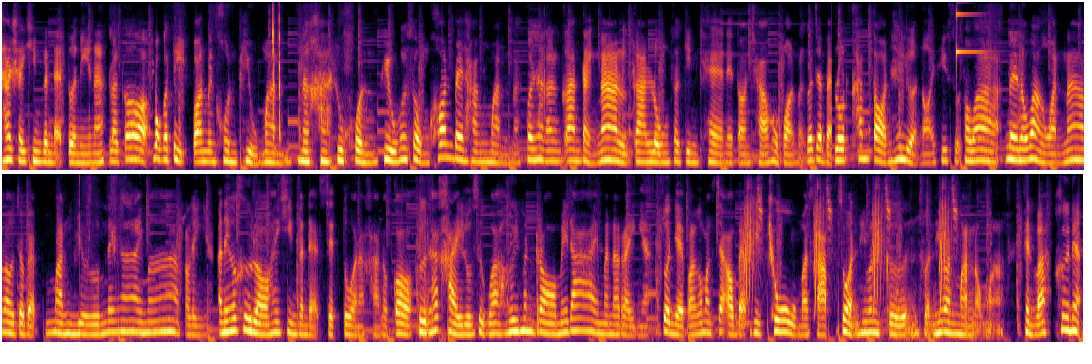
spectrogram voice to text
ถ้าใช้ครีมกันแดดตัวนี้นะ แล้วก็ปกติปอนเป็นคนผิวมันนะคะ ทุกคนผิวผสมค่อนไปทางมันนะเพราะฉะนั้นการแต่งหน้าหรือการลงสกินแคร์ในตอนเช้าของปอนมันก็จะแบบลดขั้นตอนให้เหลือน้อยที่สุด เพราะว่าในระหว่างวันหน้าเราจะแบบมันเยิ้มได้ง่ายมากอะไรเงี้ยอันนี้ก็คือรอให้ครีมกันแดดเซ็ตตัวนะคะ แล้วก็คือถ้าใครรู้สึกว่าเฮ้ยมันรอไม่ได้มันอะไรเงี้ยส่วนใหญ่ปอนก็มักจะเอาแบบทิชชู่มาซับส่วนที่มันเกินส่วนที่มันมันออกมา เห็นปะคือเนี่ย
